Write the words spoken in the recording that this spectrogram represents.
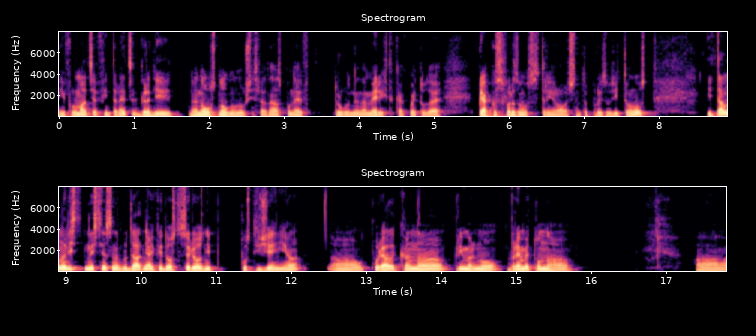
информация в интернет се гради на едно основно научно изследване. Аз поне друго не намерих така, което да е пряко свързано с тренировъчната производителност. И там нали, наистина се наблюдават някакви доста сериозни постижения а, от порядъка на, примерно, времето на а,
